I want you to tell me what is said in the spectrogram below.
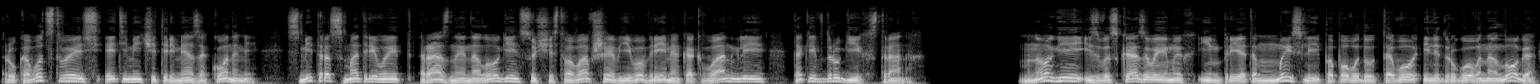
Руководствуясь этими четырьмя законами, Смит рассматривает разные налоги, существовавшие в его время как в Англии, так и в других странах. Многие из высказываемых им при этом мыслей по поводу того или другого налога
